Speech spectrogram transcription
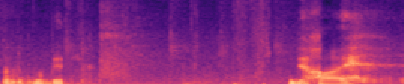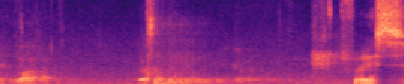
A little bit, a bit high. Face.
